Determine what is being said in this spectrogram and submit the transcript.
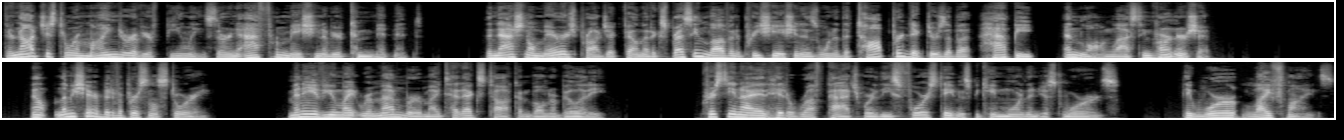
They're not just a reminder of your feelings, they're an affirmation of your commitment. The National Marriage Project found that expressing love and appreciation is one of the top predictors of a happy and long lasting partnership. Now, let me share a bit of a personal story. Many of you might remember my TEDx talk on vulnerability. Christie and I had hit a rough patch where these four statements became more than just words. They were lifelines.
